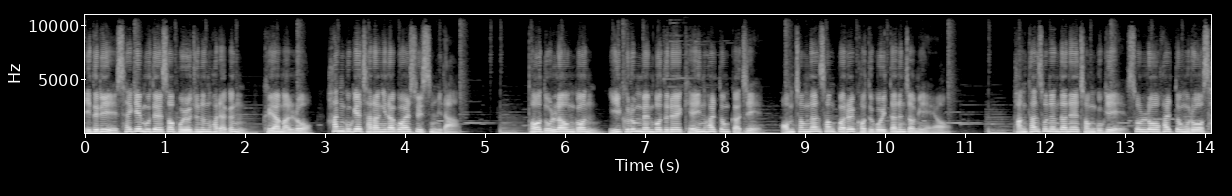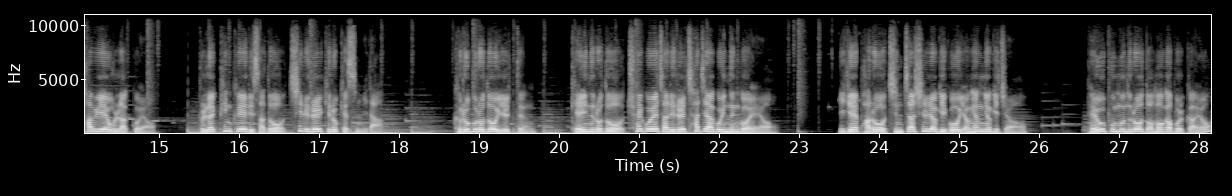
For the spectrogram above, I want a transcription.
이들이 세계 무대에서 보여주는 활약은 그야말로 한국의 자랑이라고 할 수 있습니다. 더 놀라운 건 이 그룹 멤버들의 개인 활동까지 엄청난 성과를 거두고 있다는 점이에요. 방탄소년단의 정국이 솔로 활동으로 4위에 올랐고요. 블랙핑크의 리사도 7위를 기록했습니다. 그룹으로도 1등, 개인으로도 최고의 자리를 차지하고 있는 거예요. 이게 바로 진짜 실력이고 영향력이죠. 배우 부문으로 넘어가 볼까요?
